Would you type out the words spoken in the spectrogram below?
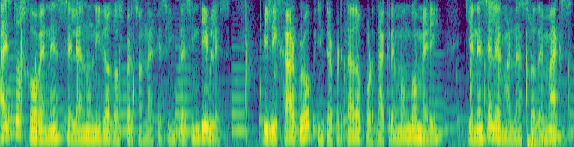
A estos jóvenes se le han unido dos personajes imprescindibles. Billy Hargrove, interpretado por Dacre Montgomery, quien es el hermanastro de Max,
